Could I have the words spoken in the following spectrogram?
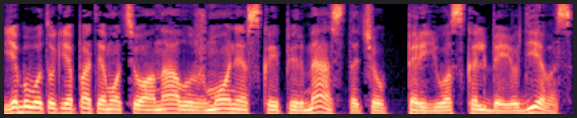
Jie buvo tokie pat emocionalūs žmonės kaip ir mes, tačiau per juos kalbėjo Dievas.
